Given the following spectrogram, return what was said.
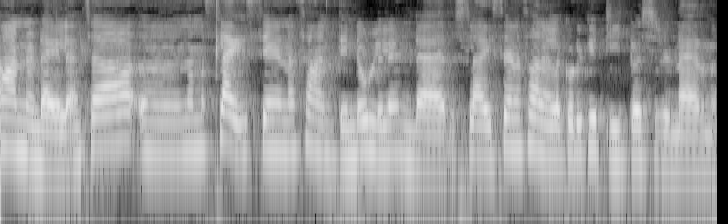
കാണുന്നുണ്ടായില്ല. വെച്ചാൽ നമ്മൾ സ്ലൈസ് ചെയ്യുന്ന സാധനത്തിന്റെ ഉള്ളിലുണ്ടായിരുന്നു. സ്ലൈസ് ചെയ്യുന്ന സാധനങ്ങളൊക്കെ ഒരു കിറ്റിലിട്ട് വെച്ചിട്ടുണ്ടായിരുന്നു.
